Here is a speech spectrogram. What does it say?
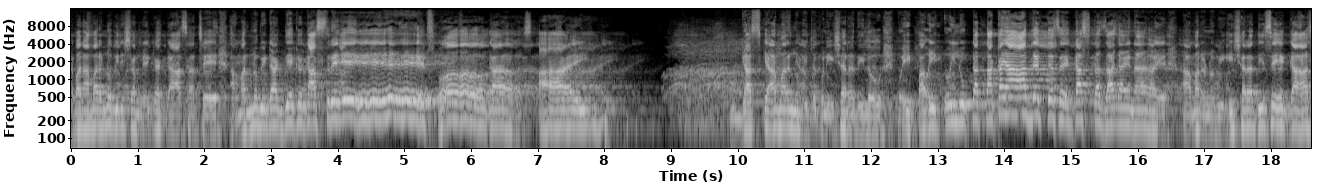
এবার আমার নবীর সামনে একটা গাছ আছে। আমার নবী ডাক দিয়ে গাছ রে, ও গাছ আই গাছকে আমার নবী যখন ইশারা দিল, ওই ওই লোকটা তাকায়া দেখতেছে, গাছটা জাগায় নাই। আমার নবী ইশারা দিছে গাছ,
